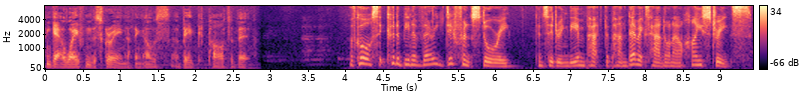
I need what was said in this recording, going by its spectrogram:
and get away from the screen. I think that was a big part of it. Of course, it could have been a very different story, considering the impact the pandemic's had on our high streets.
